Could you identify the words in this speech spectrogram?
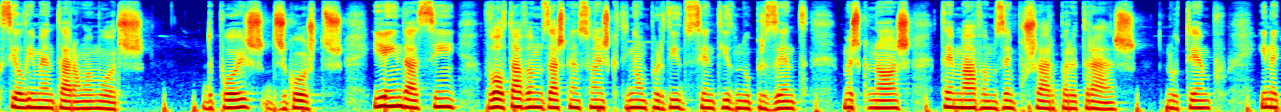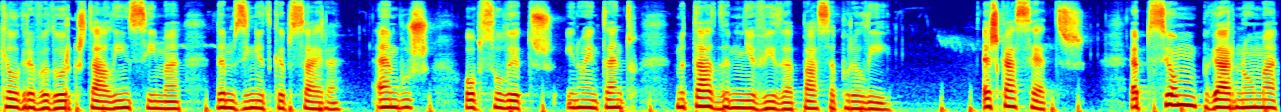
que se alimentaram amores. Depois, desgostos, e ainda assim voltávamos às canções que tinham perdido sentido no presente, mas que nós teimávamos em puxar para trás, no tempo e naquele gravador que está ali em cima da mesinha de cabeceira. Ambos obsoletos, e no entanto, metade da minha vida passa por ali. As cassetes. Apeteceu-me pegar numa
